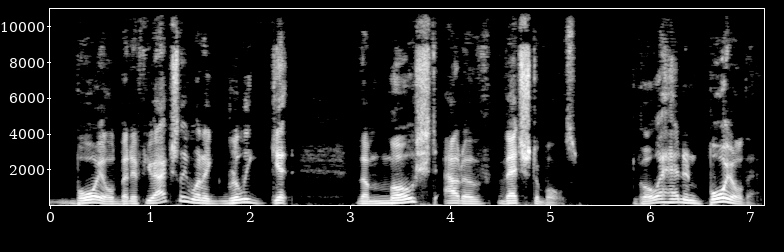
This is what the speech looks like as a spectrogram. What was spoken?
boiled. But if you actually want to really get the most out of vegetables, go ahead and boil them.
